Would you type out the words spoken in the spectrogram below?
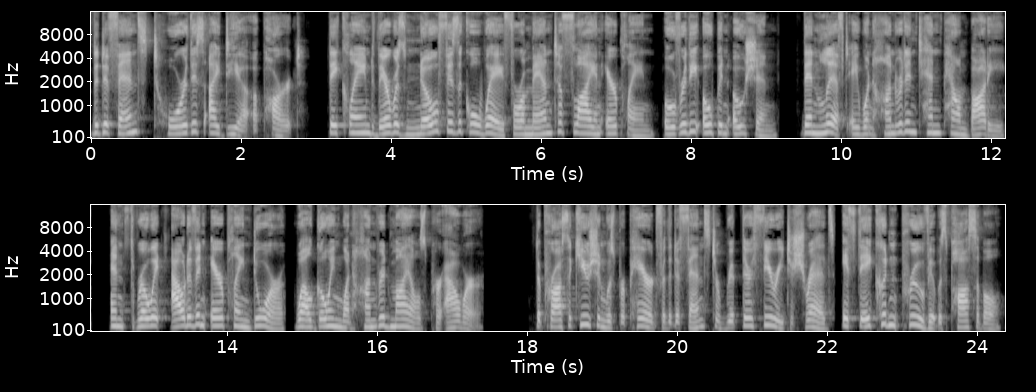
The defense tore this idea apart. They claimed there was no physical way for a man to fly an airplane over the open ocean then lift a 110 pound body and throw it out of an airplane door while going 100 miles per hour. The prosecution was prepared for the defense to rip their theory to shreds if they couldn't prove it was possible.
